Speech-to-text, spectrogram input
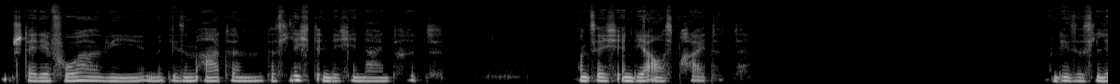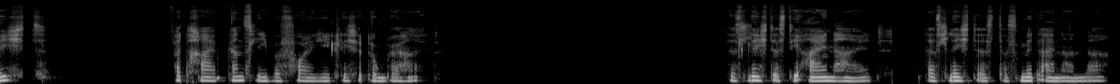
und stell dir vor, wie mit diesem Atem das Licht in dich hineintritt und sich in dir ausbreitet. Und dieses Licht vertreibt ganz liebevoll jegliche Dunkelheit. Das Licht ist die Einheit, das Licht ist das Miteinander,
